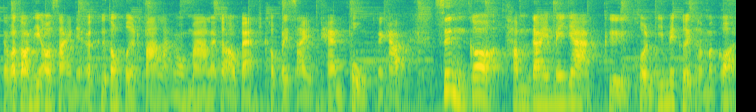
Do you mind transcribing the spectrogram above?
แต่ว่าตอนที่เอาใส่เนี่ยก็คือต้องเปิดฝาหลังออกมา แล้วก็เอาแบตเข้าไปใส่แทนปุ่มนะครับ ซึ่งก็ทำได้ไม่ยาก คือคนที่ไม่เคยทำมาก่อน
